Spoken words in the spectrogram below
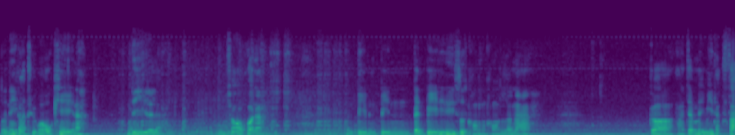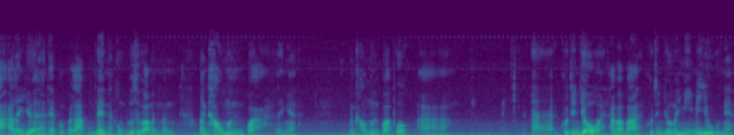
ตัวนี้ก็ถือว่าโอเคนะ ดีเลยแหละผมชอบเขานะเป็นปีเป็นปีเป็นปีที่ดีที่สุดของของลาน่าก็อาจจะไม่มีทักษะอะไรเยอะนะ แต่เวลาผมเล่นนะผมรู้สึกว่ามันมันมันเข้ามือกว่าอะไรเงี้ย มันเข้ามือกว่าพวกอ่าอ่าคูตินโยอะถ้าแบบว่าคูตินโยไม่มีไม่อยู่เนี่ย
